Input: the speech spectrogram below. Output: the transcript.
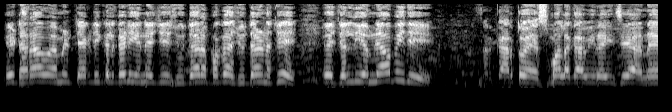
એ ઠરાવ અમે ટેકનિકલ ગણી અને જે સુધારા પગાર સુધારણા છે એ જલ્દી અમને આપી દે. સરકાર તો એસમાં લગાવી રહી છે અને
